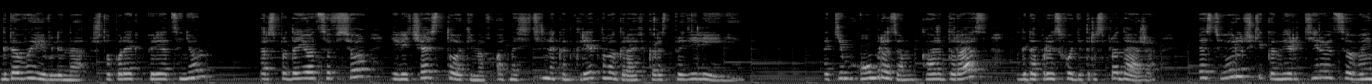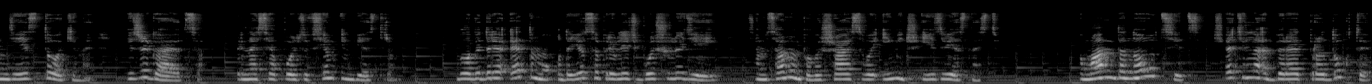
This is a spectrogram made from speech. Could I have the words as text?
когда выявлено, что проект переоценен, распродается все или часть токенов относительно конкретного графика распределения. Таким образом, каждый раз, когда происходит распродажа, часть выручки конвертируется в NDS токены и сжигаются, принося пользу всем инвесторам. Благодаря этому удается привлечь больше людей, тем самым повышая свой имидж и известность. Команда NoteSeeds тщательно отбирает продукты,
